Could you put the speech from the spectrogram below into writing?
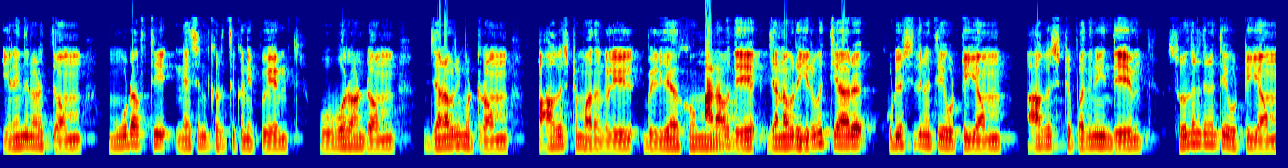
இணைந்து நடத்தும் மூட் ஆஃப் தி நேஷன் கருத்து கணிப்பு ஒவ்வொரு ஆண்டும் ஜனவரி மற்றும் ஆகஸ்ட் மாதங்களில் வெளியாகும். அதாவது ஜனவரி இருபத்தி ஆறு குடியரசு தினத்தை ஒட்டியும் ஆகஸ்ட் பதினைந்து சுதந்திர தினத்தை ஒட்டியும்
